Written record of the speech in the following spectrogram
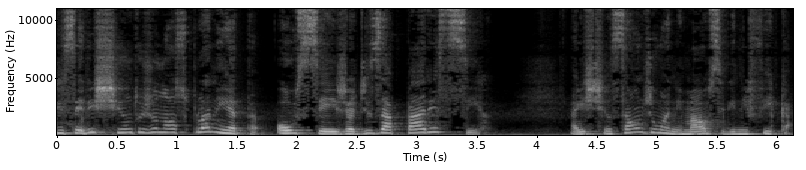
de ser extintos do nosso planeta, ou seja, desaparecer. A extinção de um animal significa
